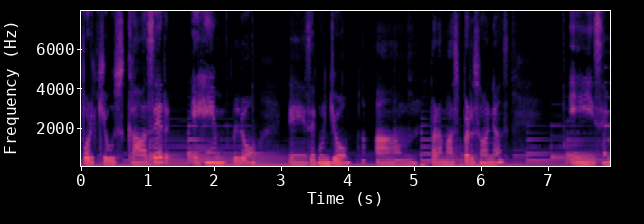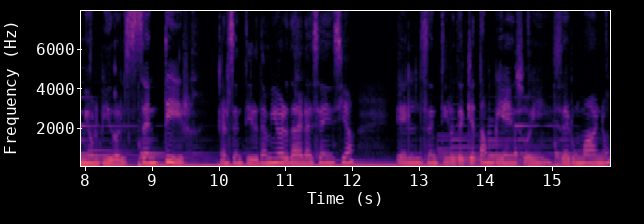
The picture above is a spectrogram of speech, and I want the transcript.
porque buscaba ser ejemplo, eh, según yo, para más personas y se me olvidó el sentir, el sentir de mi verdadera esencia, el sentir de que también soy ser humano,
